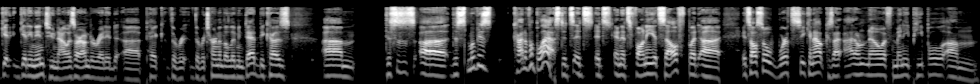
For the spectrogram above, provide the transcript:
get, getting into now is our underrated uh, pick, the Re- the Return of the Living Dead, because um, this is uh, this movie's kind of a blast. It's it's it's and it's funny itself, but uh, it's also worth seeking out because I, I don't know if many people um,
